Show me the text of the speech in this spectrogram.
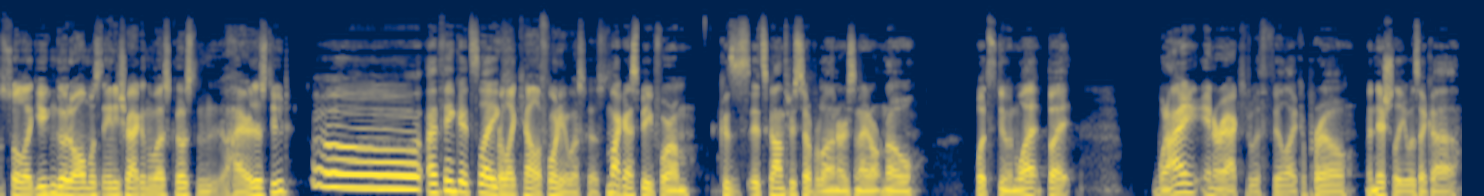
So, like, you can go to almost any track on the West Coast and hire this dude, Uh, I think it's like, or like California West Coast. I'm not going to speak for him because it's gone through several owners and I don't know what's doing what. But when I interacted with Feel Like a Pro initially, it was like a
